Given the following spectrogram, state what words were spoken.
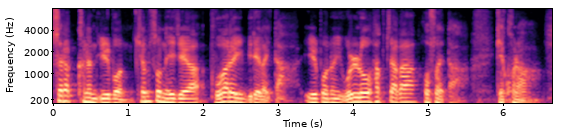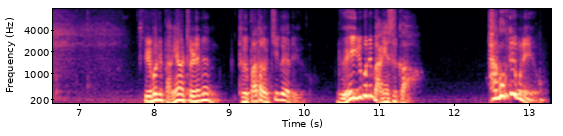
쇠락하는 일본, 겸손 해제와 부활의 미래가 있다. 일본의 원로 학자가 호소했다. 개코나. 일본이 방향을 틀려면 더 바닥을 찍어야 돼요. 왜 일본이 망했을까? 한국 때문이에요.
